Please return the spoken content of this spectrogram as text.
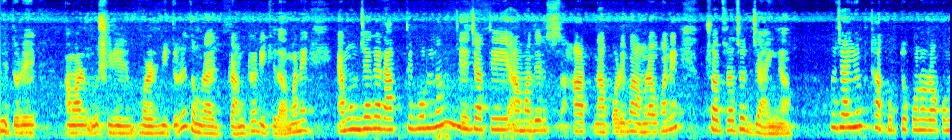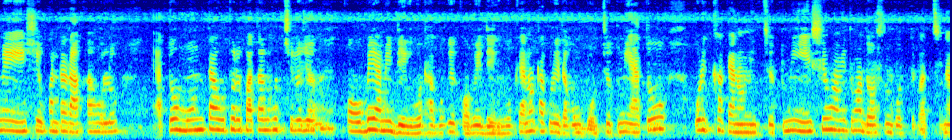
ভেতরে আমার সিঁড়ির ঘরের ভিতরে তোমরা ট্রাঙ্কটা রেখে দাও। মানে এমন জায়গায় রাখতে বললাম যে, যাতে আমাদের হাত না পড়ে বা আমরা ওখানে সচরাচর যাই না। তো যাই হোক, ঠাকুর তো কোনো রকমে এসে ওখানটা রাখা হলো। এত মনটা উথল পাতাল হচ্ছিল যে কবে আমি দেখব ঠাকুরকে, কবে দেখব? কেন ঠাকুর এরকম করছ? তুমি এত পরীক্ষা কেন নিচ্ছ? তুমি এসেও আমি তোমার দর্শন করতে পারছি না।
